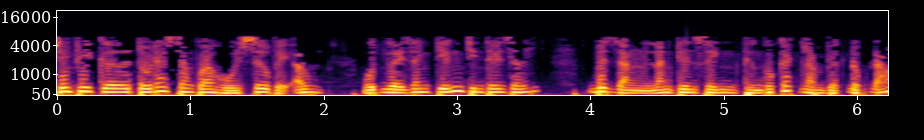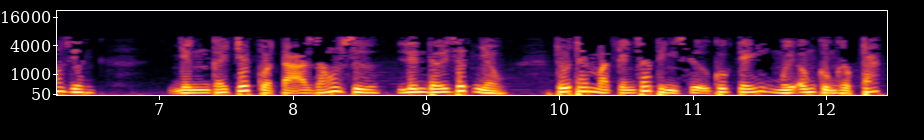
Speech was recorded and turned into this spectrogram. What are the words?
trên phi cơ tôi đã xem qua hồ sơ về ông, một người danh tiếng trên thế giới, biết rằng Lăng tiên sinh thường có cách làm việc độc đáo riêng, nhưng cái chết của tạ giáo sư lên đới rất nhiều, tôi thay mặt cảnh sát hình sự quốc tế mời ông cùng hợp tác.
